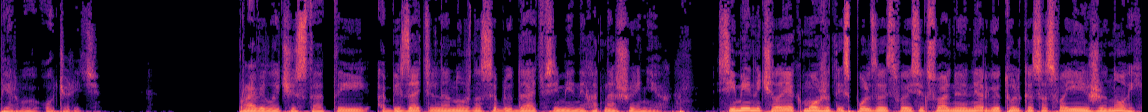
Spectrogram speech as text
первую очередь. Правила чистоты обязательно нужно соблюдать в семейных отношениях. Семейный человек может использовать свою сексуальную энергию только со своей женой.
